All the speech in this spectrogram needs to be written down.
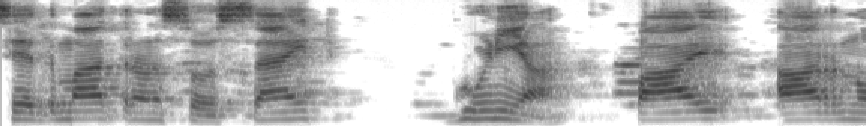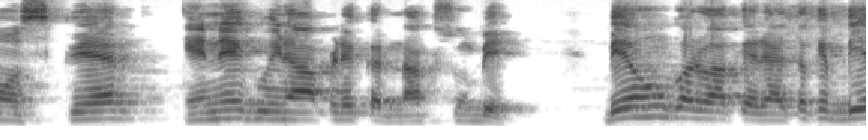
છેદમાં ત્રણસો સાહીઠ ગુણ્યા પાય આર નો સ્ક્વેર, એને ગુણ્યા આપણે કરી નાખશું બે. બે હું કરવા કર્યા? તો કે બે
